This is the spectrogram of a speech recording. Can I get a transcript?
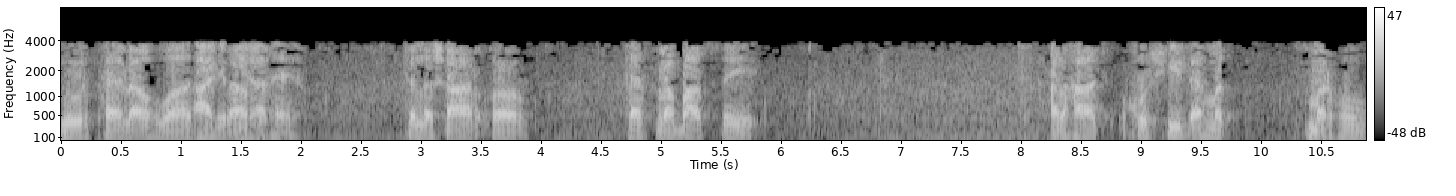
نور پھیلا ہوا آج ہے۔ چند اشار اور فیصلہ آباد سے الحاج خورشید احمد مرحوم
